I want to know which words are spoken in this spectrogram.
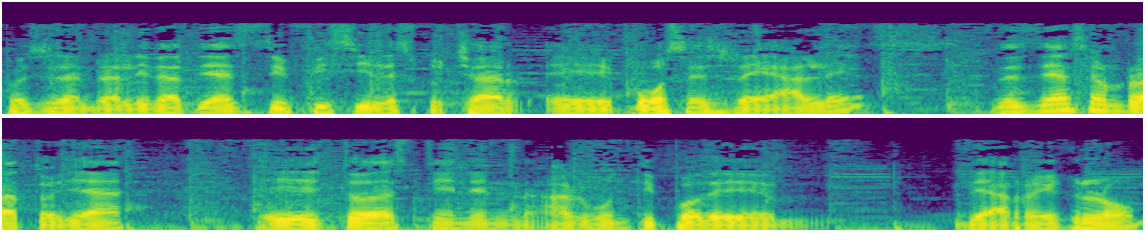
pues en realidad ya es difícil escuchar eh, voces reales. Desde hace un rato ya eh, todas tienen algún tipo de, de arreglo,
